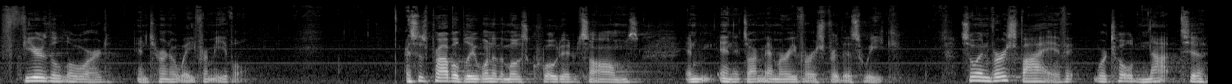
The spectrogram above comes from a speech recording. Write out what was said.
Fear the Lord and turn away from evil. This is probably one of the most quoted Psalms, and, and it's our memory verse for this week. So in verse 5, we're told not to,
